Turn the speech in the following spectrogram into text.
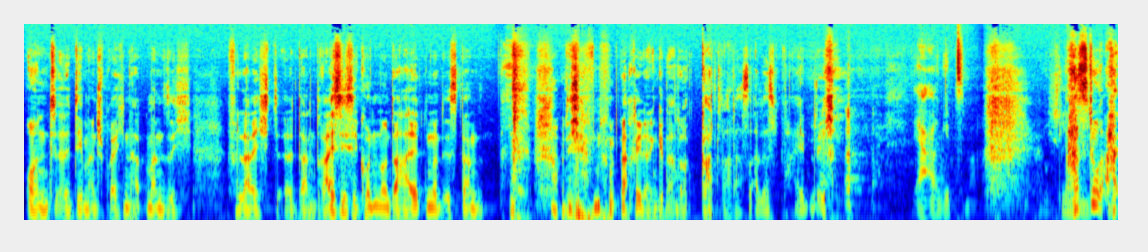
Und äh, dementsprechend hat man sich vielleicht äh, dann 30 Sekunden unterhalten und ist dann, und ich habe im Nachhinein gedacht, oh Gott, war das alles peinlich. Ja, gibt's mal. Schlimm. Hast du, ha-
